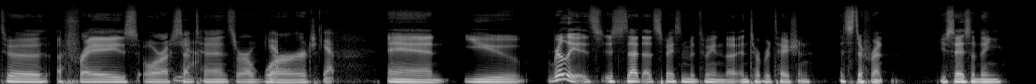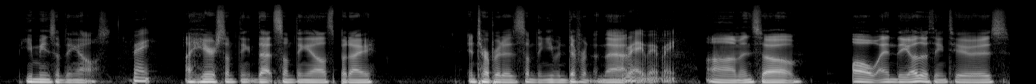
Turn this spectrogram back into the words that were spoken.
to a phrase or a Yeah. sentence or a word. Yep. And you really it's it's that that space in between the interpretation. It's different. You say something, you mean something else. right I hear something that's something else, but I interpret it as something even different than that. right right right Um, and so, oh, and the other thing too is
